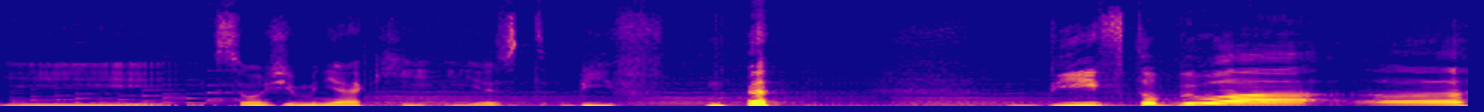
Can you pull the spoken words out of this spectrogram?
I są ziemniaki i jest beef. beef to była... E,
